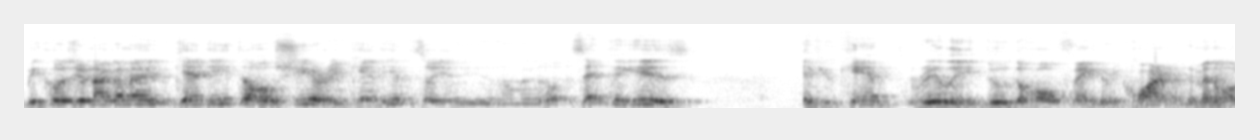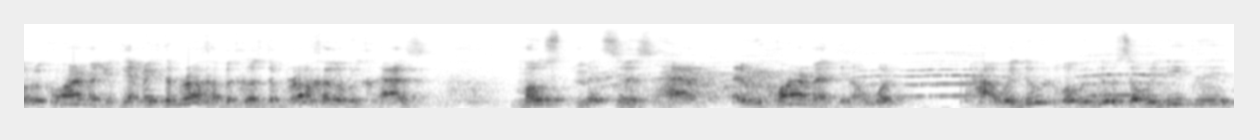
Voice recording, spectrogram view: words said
Because you're not gonna. You can't eat the whole shear. You can't eat it. So you, you know. Same thing is if you can't really do the whole thing, the requirement, the minimal requirement, you can't make the bracha because the bracha has most mitzvahs have a requirement. You know what, how we do it, what we do. So we need the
